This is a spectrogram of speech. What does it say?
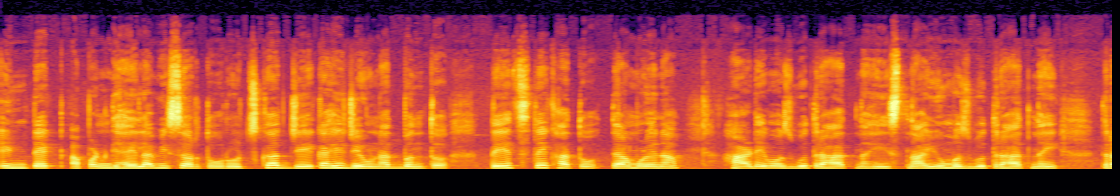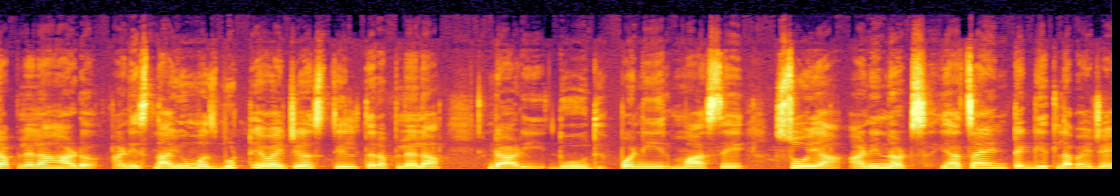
इंटेक आपण घ्यायला विसरतो. रोजचं जे काही जेवणात बनतं तेच ते खातो. त्यामुळे ना हाडे मजबूत राहत नाही स्नायू मजबूत राहत नाही. तर आपल्याला हाडं आणि स्नायू मजबूत ठेवायचे असतील तर आपल्याला डाळी दूध पनीर मासे सोया आणि नट्स ह्याचा इंटेक घेतला पाहिजे.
